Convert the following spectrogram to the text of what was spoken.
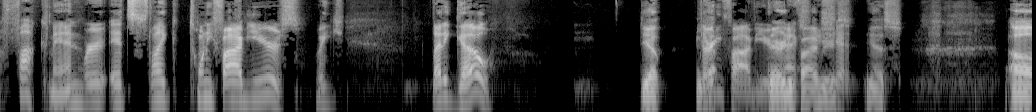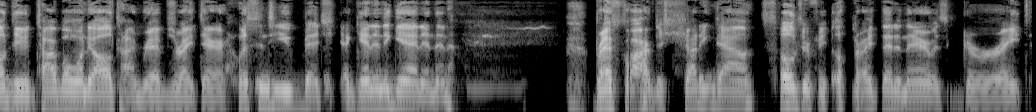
fuck, man, we're it's like 25 years. Like, let it go. Yep. 35 years. 35 actually. years. Shit. Yes. Oh, dude, talk about one of the all-time ribs right there. Listen to you, bitch, again and again, and then Brett Favre just shutting down Soldier Field right then and there was great.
